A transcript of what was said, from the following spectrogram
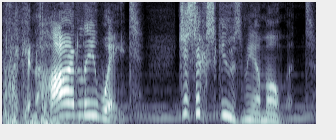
I can hardly wait. Just excuse me a moment.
